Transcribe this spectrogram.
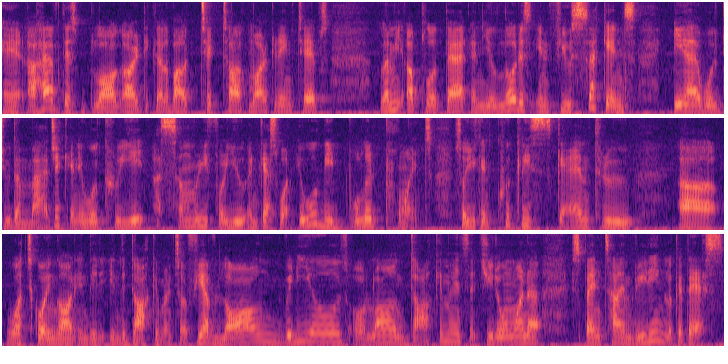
and I have this blog article about TikTok marketing tips let me upload that and you'll notice in few seconds AI will do the magic and it will create a summary for you. And guess what? It will be bullet points. So you can quickly scan through uh, what's going on in the in the document. So if you have long videos or long documents that you don't want to spend time reading look at this.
